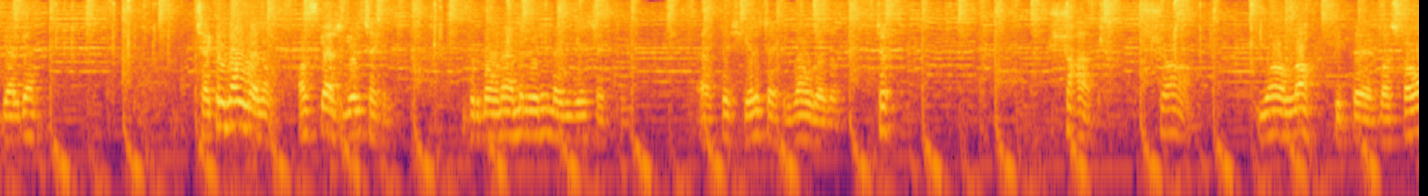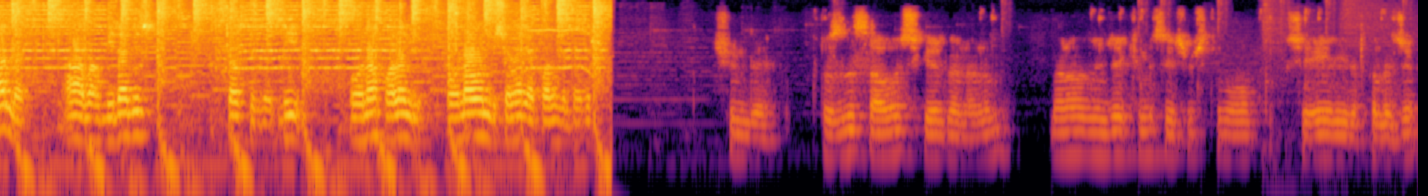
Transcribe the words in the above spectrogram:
Gel gel. Çekil ben vuracağım. Asker geri çekil. Dur ben ona emir vereyim ben geri çektim. F5 geri çekil ben vuracağım. Çık. Şak. Şak. Ya Allah gitti. Başka var mı? Aa bak birebir. Çok güzel. Bir ona falan ona on bir şeyler yapalım. Dur. Şimdi hızlı savaş geri dönelim. Ben az önce kimi seçmiştim o şey eliydi kılıcı.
